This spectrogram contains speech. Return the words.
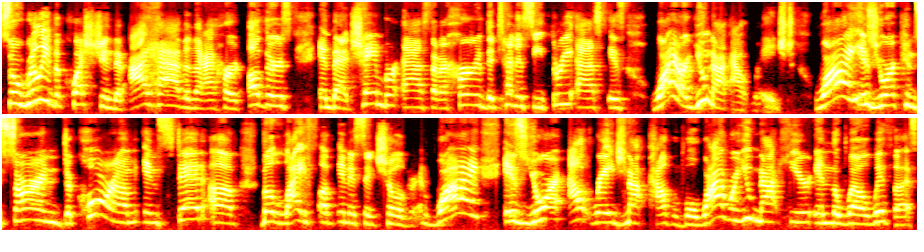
So, really, the question that I have and that I heard others in that chamber ask, that I heard the Tennessee Three ask, is why are you not outraged? Why is your concern decorum instead of the life of innocent children? Why is your outrage not palpable? Why were you not here in the well with us?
